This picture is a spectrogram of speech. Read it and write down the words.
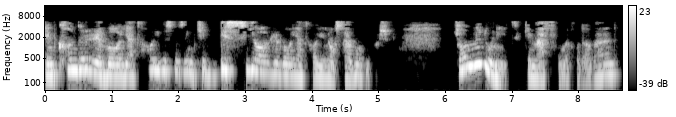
امکان داره روایت هایی بسازیم که بسیار روایت های ناسوابی باشه. چون می‌دونید که مفهوم خداوند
